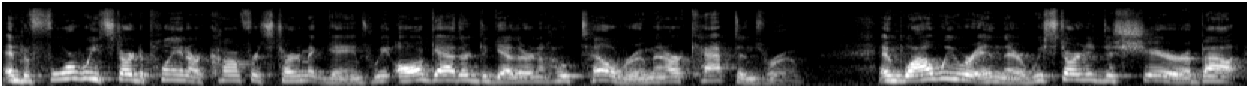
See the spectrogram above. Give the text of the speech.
And before we started playing our conference tournament games, we all gathered together in a hotel room in our captain's room. And while we were in there, we started to share about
